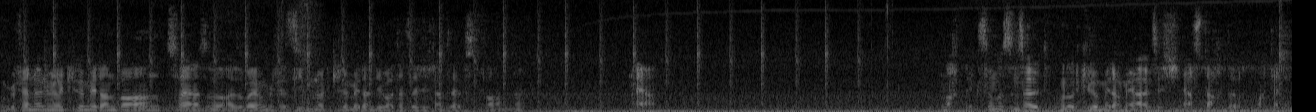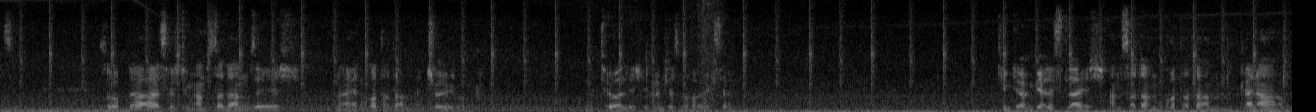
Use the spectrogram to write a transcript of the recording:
ungefähr 900 Kilometern waren, 200 sind also bei ungefähr 700 Kilometern, die wir tatsächlich dann selbst fahren, ne? Naja. Macht nichts. Immer sind es halt 100 Kilometer mehr, als ich erst dachte. Macht ja nichts. So, da ist Richtung Amsterdam, sehe ich. Nein, Rotterdam, Entschuldigung. Natürlich, wie könnte ich das nur verwechseln? Klingt ja irgendwie alles gleich. Amsterdam, Rotterdam, keine Ahnung.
